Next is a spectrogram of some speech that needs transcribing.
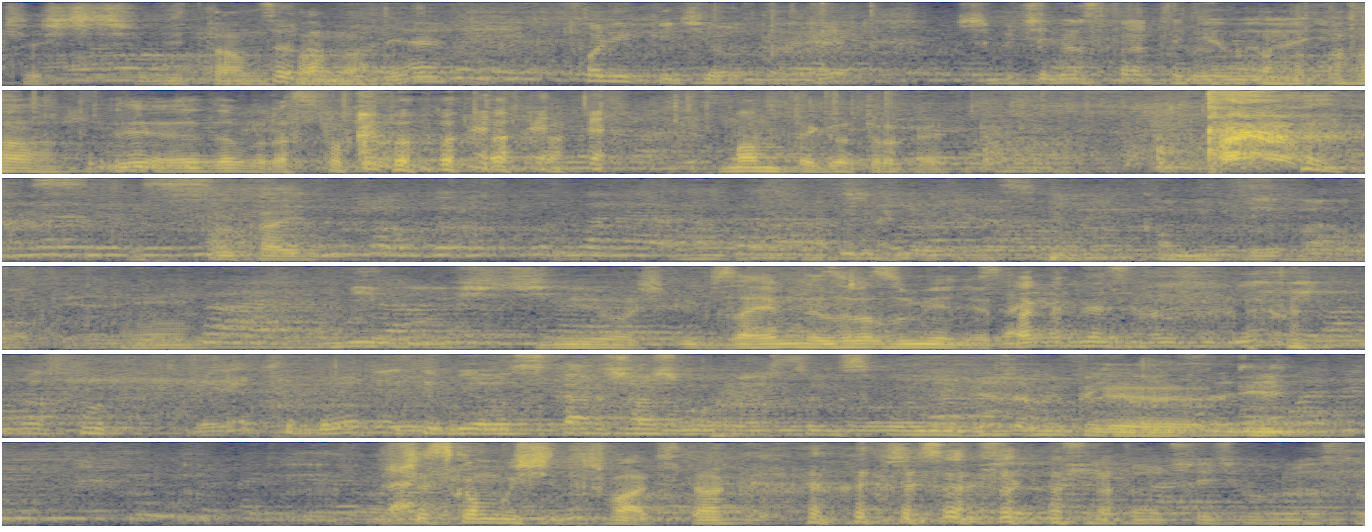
Cześć, witam Co pana. nie? Foliki ci oddaję, żeby cię na straty nie. Aha, nie, dobra, spoko. Mam tego trochę. Słuchaj, Komitywa, chłopie. Miłość. miłość i wzajemne zrozumienie, tak? Wzajemne zrozumienie, po prostu, no jak się bronię, ty mnie oskarżasz po prostu i wspólnie bierzemy pieniądze, E, nie? Wszystko musi trwać, tak? Wszystko się musi toczyć po prostu.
